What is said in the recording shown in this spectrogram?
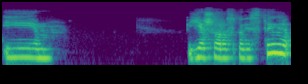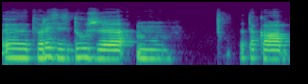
і є що розповісти. Тверезість дуже така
